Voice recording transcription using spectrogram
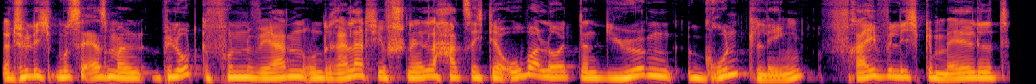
Natürlich musste erstmal ein Pilot gefunden werden und relativ schnell hat sich der Oberleutnant Jürgen Grundling freiwillig gemeldet,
